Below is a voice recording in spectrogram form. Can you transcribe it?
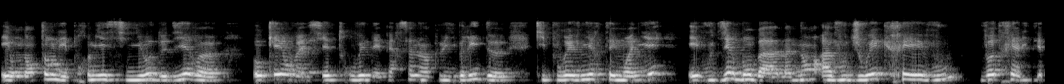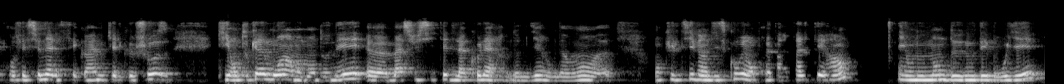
et on entend les premiers signaux de dire, euh, OK, on va essayer de trouver des personnes un peu hybrides euh, qui pourraient venir témoigner et vous dire, bon, bah, maintenant, à vous de jouer, créez-vous votre réalité professionnelle. C'est quand même quelque chose qui, en tout cas, moi, à un moment donné, euh, m'a suscité de la colère, de me dire, au bout d'un moment, euh, on cultive un discours et on prépare pas le terrain et on nous demande de nous débrouiller.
